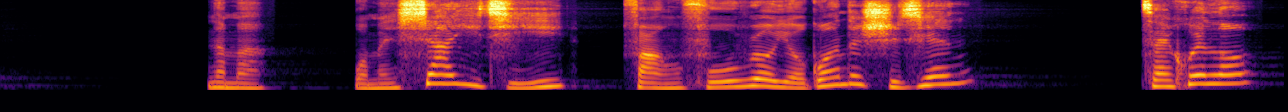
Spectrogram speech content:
那么，我们下一集《仿佛若有光》的时间，再会喽。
